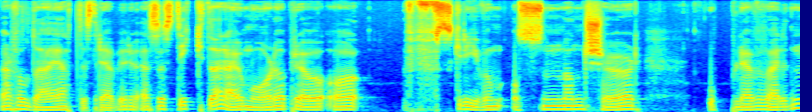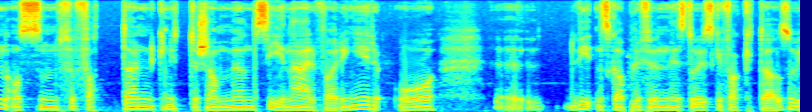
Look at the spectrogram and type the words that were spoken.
i hvert fall det jeg etterstreber. Essayistikk, der er jo målet å prøve å skrive om åssen man sjøl opplever verden, åssen forfatteren knytter sammen sine erfaringer og uh, vitenskapelige funn, historiske fakta osv.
